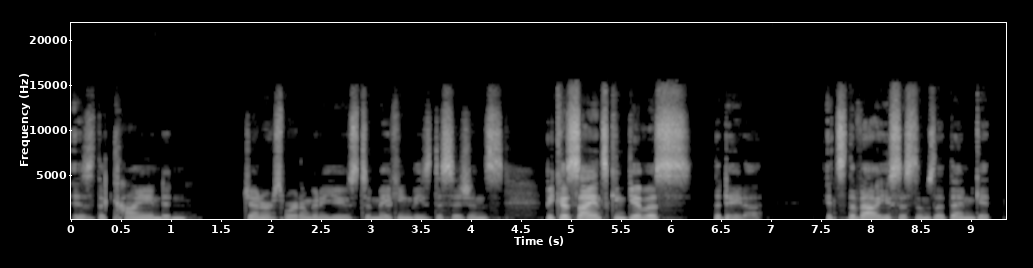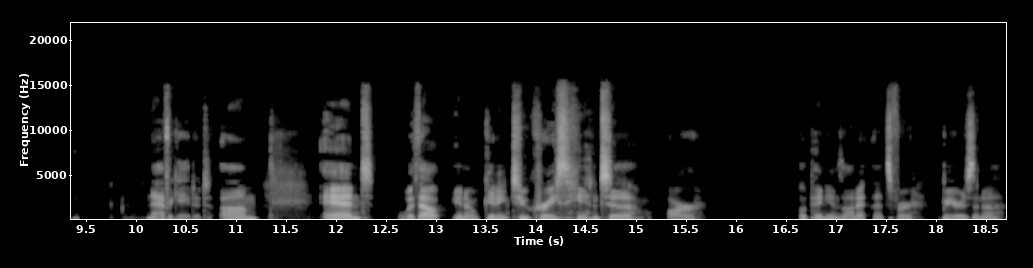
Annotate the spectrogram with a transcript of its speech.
is the kind and generous word I'm going to use to making these decisions because science can give us the data. It's the value systems that then get navigated. Um, and without, you know, getting too crazy into our opinions on it, that's for beers and a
